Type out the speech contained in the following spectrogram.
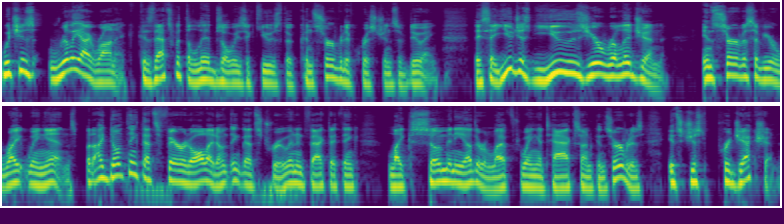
which is really ironic because that's what the libs always accuse the conservative Christians of doing. They say, you just use your religion in service of your right wing ends. But I don't think that's fair at all. I don't think that's true. And in fact, I think, like so many other left wing attacks on conservatives, it's just projection.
